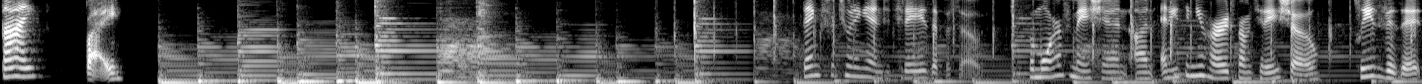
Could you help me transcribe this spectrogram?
Bye. Bye. Thanks for tuning in to today's episode. For more information on anything you heard from today's show, please visit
